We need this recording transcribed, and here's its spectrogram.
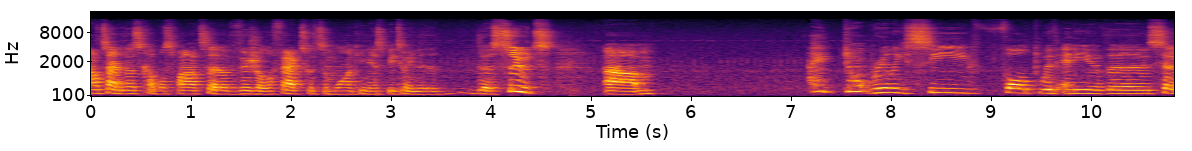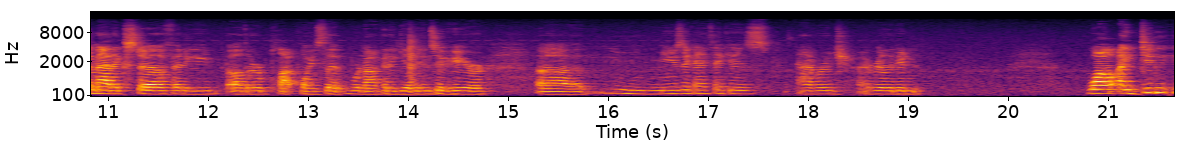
Outside of those couple spots of visual effects with some wonkiness between the the suits, um, I don't really see fault with any of the cinematic stuff, any other plot points that we're not going to get into here. Uh, music, I think, is average. I really didn't. While I didn't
